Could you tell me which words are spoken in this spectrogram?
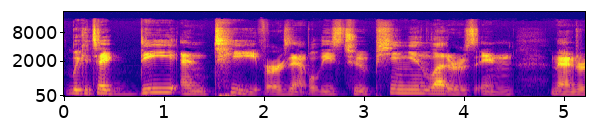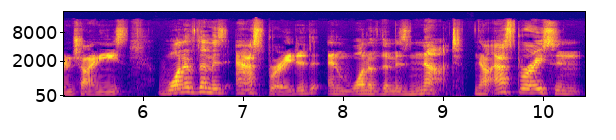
we could take D and T, for example, these two pinyin letters in Mandarin Chinese. One of them is aspirated and one of them is not. Now, aspiration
